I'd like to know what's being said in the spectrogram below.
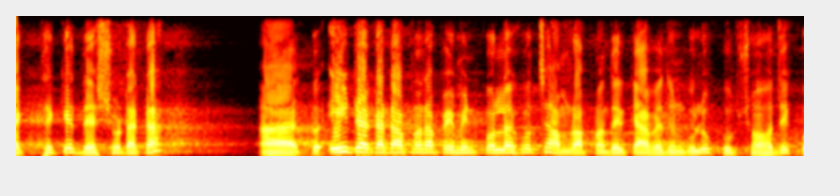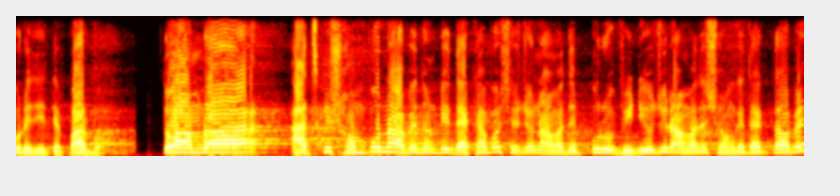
এক থেকে দেড়শো টাকা। তো এই টাকাটা আপনারা পেমেন্ট করলে হচ্ছে আমরা আপনাদেরকে আবেদনগুলো খুব সহজে করে দিতে পারব। তো আমরা আজকে সম্পূর্ণ আবেদনটি দেখাবো, সেজন্য আমাদের পুরো ভিডিও জুড়ে আমাদের সঙ্গে থাকতে হবে।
